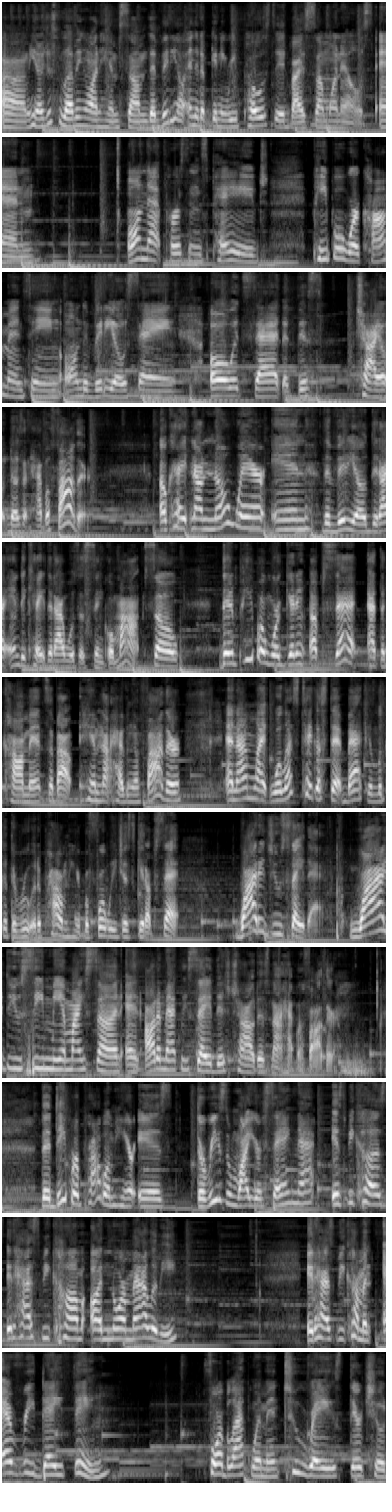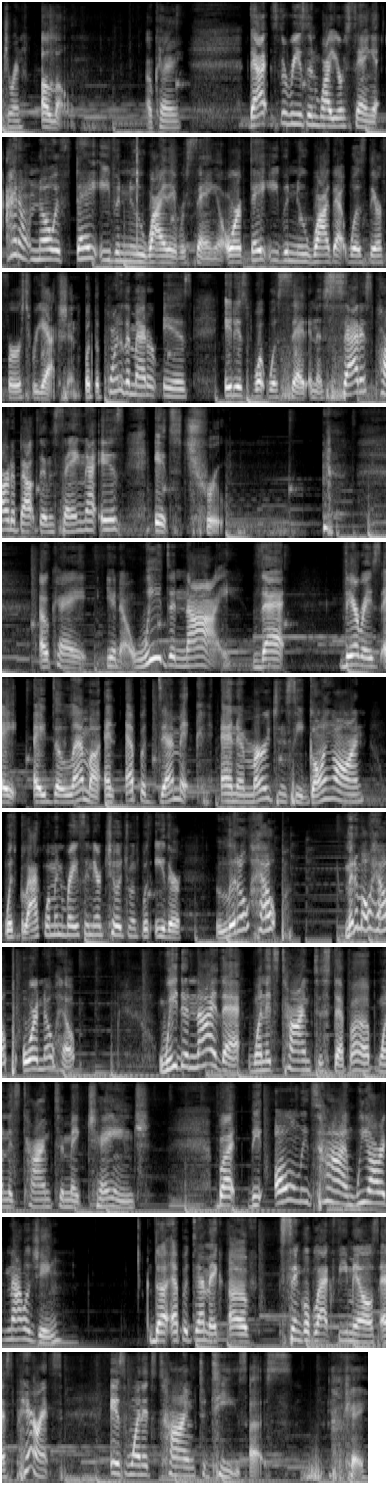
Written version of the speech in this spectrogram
um, you know, just loving on him some. The video ended up getting reposted by someone else, and on that person's page, people were commenting on the video saying, Oh, it's sad that this child doesn't have a father. Okay, now nowhere in the video did I indicate that I was a single mom. So then people were getting upset at the comments about him not having a father. And I'm like, well, let's take a step back and look at the root of the problem here before we just get upset. Why did you say that? Why do you see me and my son and automatically say this child does not have a father? The deeper problem here is the reason why you're saying that is because it has become a normality. It has become an everyday thing for black women to raise their children alone. Okay? That's the reason why you're saying it. I don't know if they even knew why they were saying it or if they even knew why that was their first reaction. But the point of the matter is, it is what was said. And the saddest part about them saying that is, it's true. okay, you know, we deny that there is a, a dilemma, an epidemic, an emergency going on with black women raising their children with either little help minimal help or no help. We deny that when it's time to step up, when it's time to make change. But the only time we are acknowledging the epidemic of single black females as parents is when it's time to tease us. Okay.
